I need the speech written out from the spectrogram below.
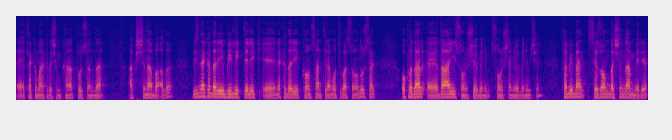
e, takım arkadaşım kanat pozisyonunda akışına bağlı. Biz ne kadar iyi birliktelik, e, ne kadar iyi konsantre motivasyon olursak o kadar e, daha iyi sonuçlanıyor benim sonuçlanıyor benim için. Tabii ben sezon başından beri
